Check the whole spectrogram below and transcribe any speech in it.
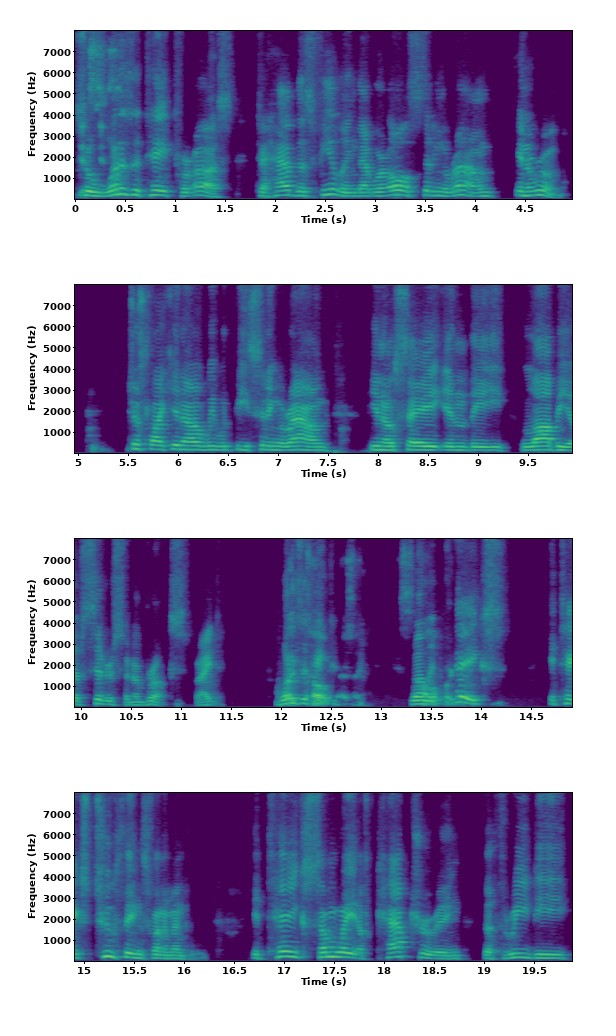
Yes. So what does it take for us to have this feeling that we're all sitting around in a room? Just like, you know, we would be sitting around, you know, say in the lobby of Sitterson or Brooks, right? What like does it take? To, well, it takes, it takes two things fundamentally. It takes some way of capturing the 3D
